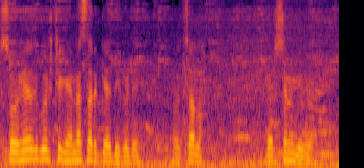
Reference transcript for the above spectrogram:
सो ह्याच गोष्टी घेण्यासारख्या आहे तिकडे. हो, चला. दर्शन घेऊया.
